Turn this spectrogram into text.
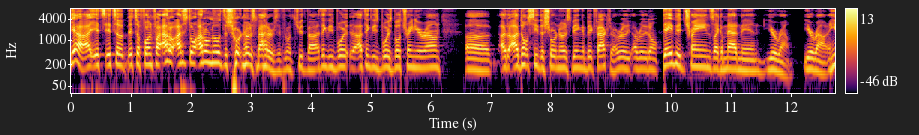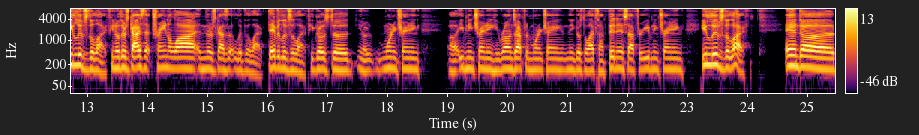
yeah, it's it's a it's a fun fight. I don't I just don't I don't know if the short notice matters if you want the truth about it. I think these boys I think these boys both train year round. Uh, I, I don't see the short notice being a big factor. I really I really don't. David trains like a madman year round year round. And he lives the life. You know, there's guys that train a lot and there's guys that live the life. David lives the life. He goes to, you know, morning training, uh, evening training. He runs after the morning training and then he goes to Lifetime Fitness after evening training. He lives the life. And uh,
